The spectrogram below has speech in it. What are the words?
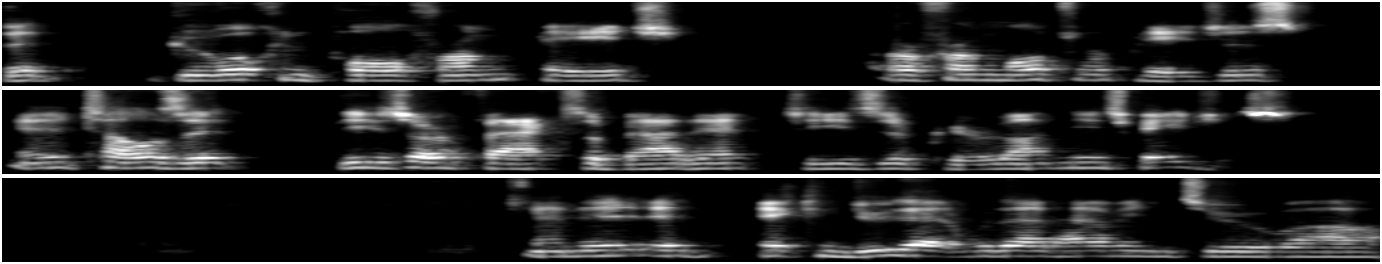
that Google can pull from page or from multiple pages, and it tells it these are facts about entities that appear on these pages. And it, it, it can do that without having to uh,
